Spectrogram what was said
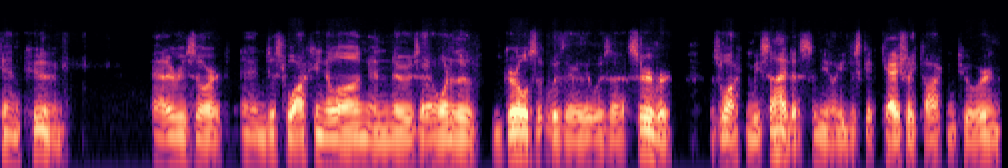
Cancun at a resort and just walking along, and there was uh, one of the girls that was there that was a server was walking beside us, and you know you just get casually talking to her, and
